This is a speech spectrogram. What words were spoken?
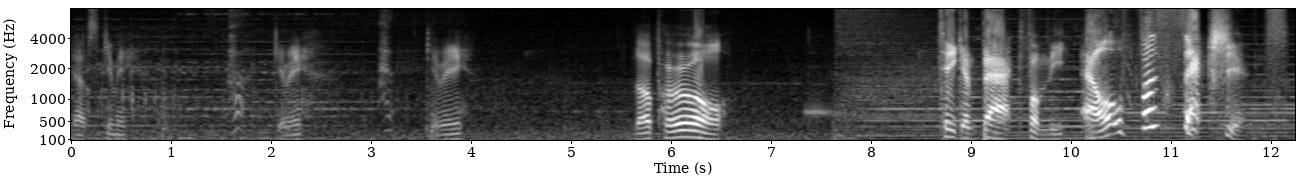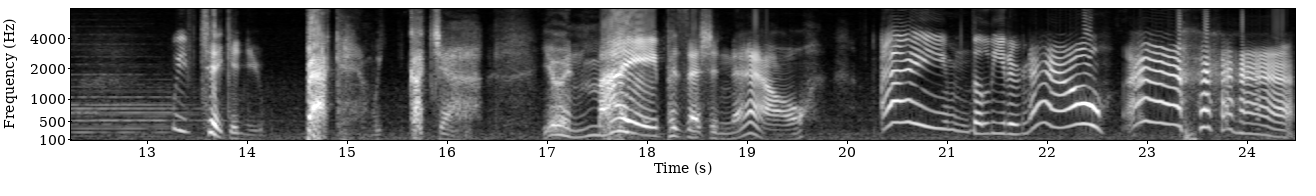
Yes, gimme. Gimme. Gimme. The pearl! Taken back from the Alpha sections! We've taken you back and we gotcha! You're in my possession now! I'm the leader now! Ah ha ha ha!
